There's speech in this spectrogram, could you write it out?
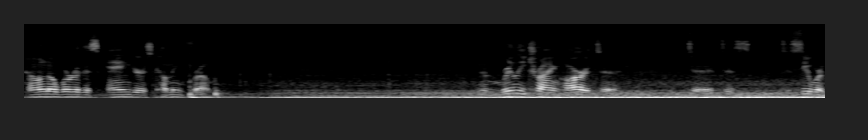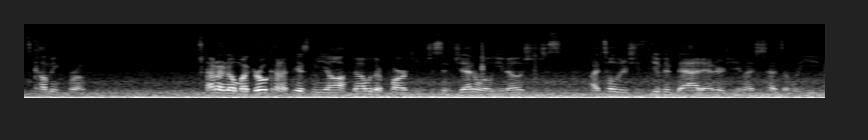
I don't know where this anger is coming from. And I'm really trying hard to to to to see where it's coming from. I don't know. My girl kind of pissed me off, not with her parking, just in general. You know, she just. I told her she's giving bad energy, and I just had to leave.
